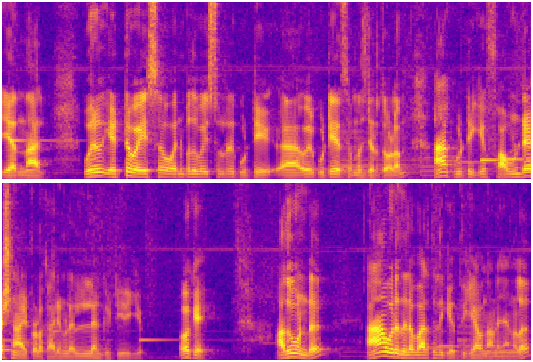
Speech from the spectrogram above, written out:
എന്നാൽ ഒരു എട്ട് വയസ്സോ ഒൻപത് വയസ്സുള്ള ഒരു കുട്ടി ഒരു കുട്ടിയെ സംബന്ധിച്ചിടത്തോളം ആ കുട്ടിക്ക് ഫൗണ്ടേഷൻ ആയിട്ടുള്ള കാര്യങ്ങളെല്ലാം കിട്ടിയിരിക്കും. ഓക്കെ? അതുകൊണ്ട് ആ ഒരു നിലവാരത്തിലേക്ക് എത്തിക്കാമെന്നാണ് ഞങ്ങൾ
